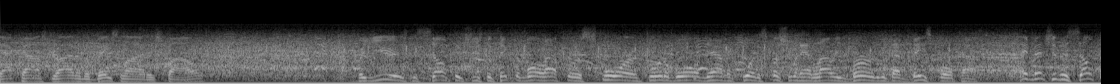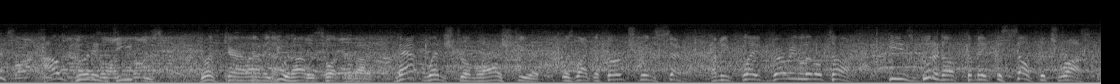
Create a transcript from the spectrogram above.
Stackhouse driving the baseline is fouled. For years, the Celtics used to take the ball after a score and throw the ball down the court, especially when they had Larry Bird with that baseball pass. I mentioned the Celtics. How good and deep is North Carolina? You and I were talking about it. Matt Wenstrom last year was like a third-string center. I mean, played very little time. He's good enough to make the Celtics roster.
